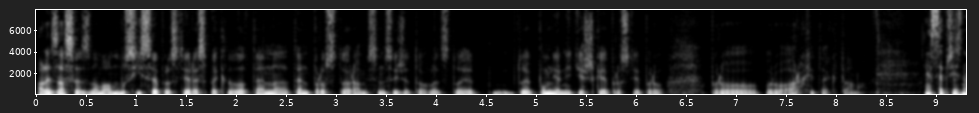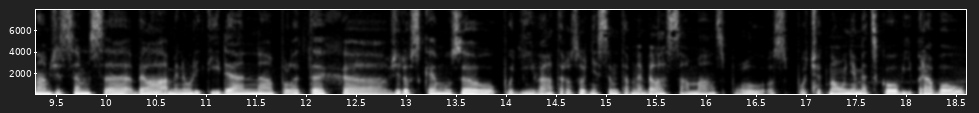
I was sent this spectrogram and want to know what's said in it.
ale zase znova musí se prostě respektovat ten, ten prostor a myslím si, že tohle to je, to je poměrně těžké prostě pro, pro, pro architekta. No. Já se přiznám, že jsem se byla minulý týden po letech eh, v Židovském muzeu podívat. Rozhodně jsem tam nebyla sama spolu s početnou německou výpravou.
